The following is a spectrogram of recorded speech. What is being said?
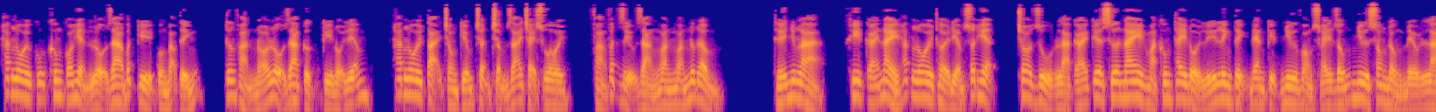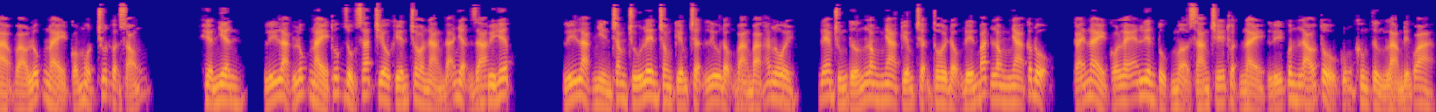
Hắc lôi cũng không có hiện lộ ra bất kỳ cuồng bạo tính, tương phản nó lộ ra cực kỳ nội liễm. Hắc lôi tại trong kiếm trận chậm rãi chạy xuôi, phảng phất dịu dàng ngoan ngoan nước đầm. Thế nhưng là, khi cái này hắc lôi thời điểm xuất hiện, cho dù là cái kia xưa nay mà không thay đổi lý linh tịnh đen kịt như vòng xoáy giống như song đồng đều là vào lúc này có một chút gợn sóng. Hiển nhiên, lý lạc lúc này thúc giục sát chiêu khiến cho nàng đã nhận ra uy hiếp. Lý lạc nhìn chăm chú lên trong kiếm trận lưu động bàng bạc hắc lôi, đem chúng tướng long nha kiếm trận thôi động đến bắt long nha cấp độ cái này có lẽ liên tục mở sáng chế thuật này, lý quân lão tổ cũng không từng làm đến qua.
